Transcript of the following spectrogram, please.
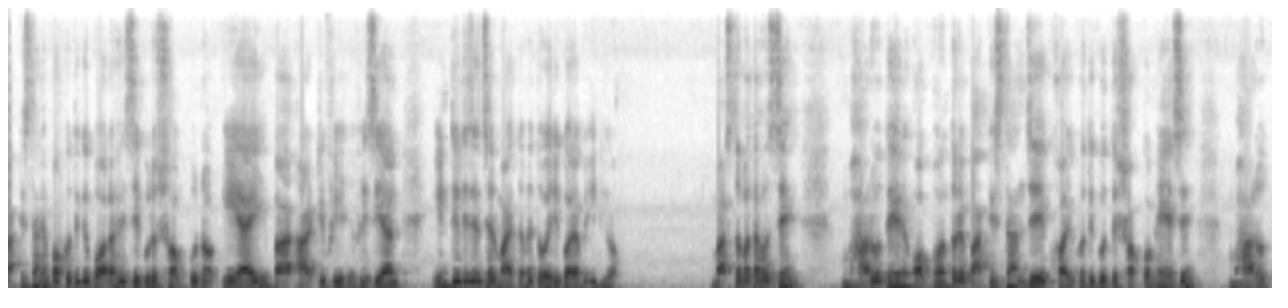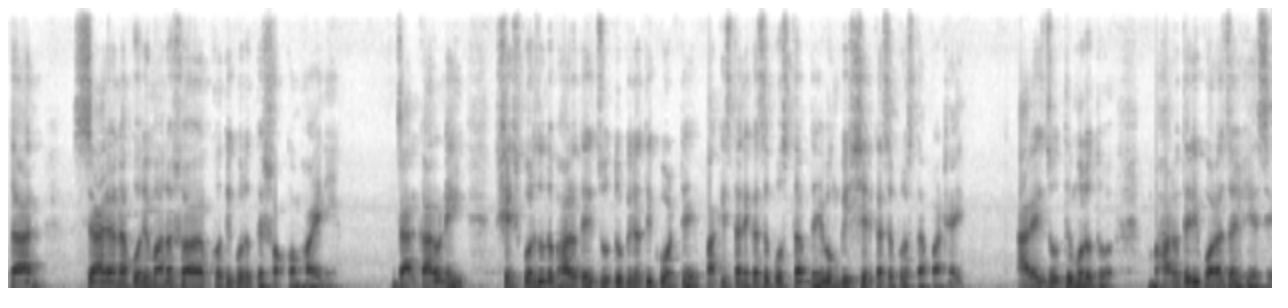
পাকিস্তানের পক্ষ থেকে বলা হয়েছে এগুলো সম্পূর্ণ এআই বা আর্টিফিশিয়াল ইন্টেলিজেন্সের মাধ্যমে তৈরি করা ভিডিও। বাস্তবতা হচ্ছে, ভারতের অভ্যন্তরে পাকিস্তান যে ক্ষয়ক্ষতি করতে সক্ষম হয়েছে, ভারত তার চার আনা পরিমাণও ক্ষতি করতে সক্ষম হয়নি। যার কারণেই শেষ পর্যন্ত ভারতে যুদ্ধ যুদ্ধবিরতি করতে পাকিস্তানের কাছে প্রস্তাব দেয় এবং বিশ্বের কাছে প্রস্তাব পাঠায়। আর এই যুদ্ধে মূলত ভারতেরই পরাজয় হয়েছে।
